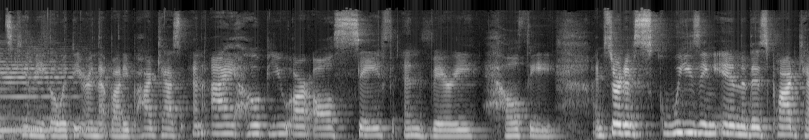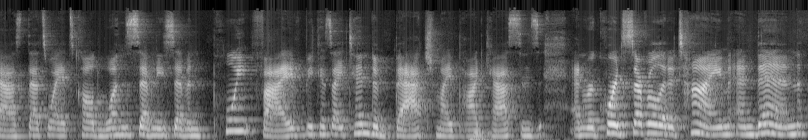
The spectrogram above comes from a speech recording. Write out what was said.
Kim Eagle with the Earn That Body podcast, and I hope you are all safe and very healthy. I'm sort of squeezing in this podcast. That's why it's called 177.5 because I tend to batch my podcasts and, and record several at a time, and then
